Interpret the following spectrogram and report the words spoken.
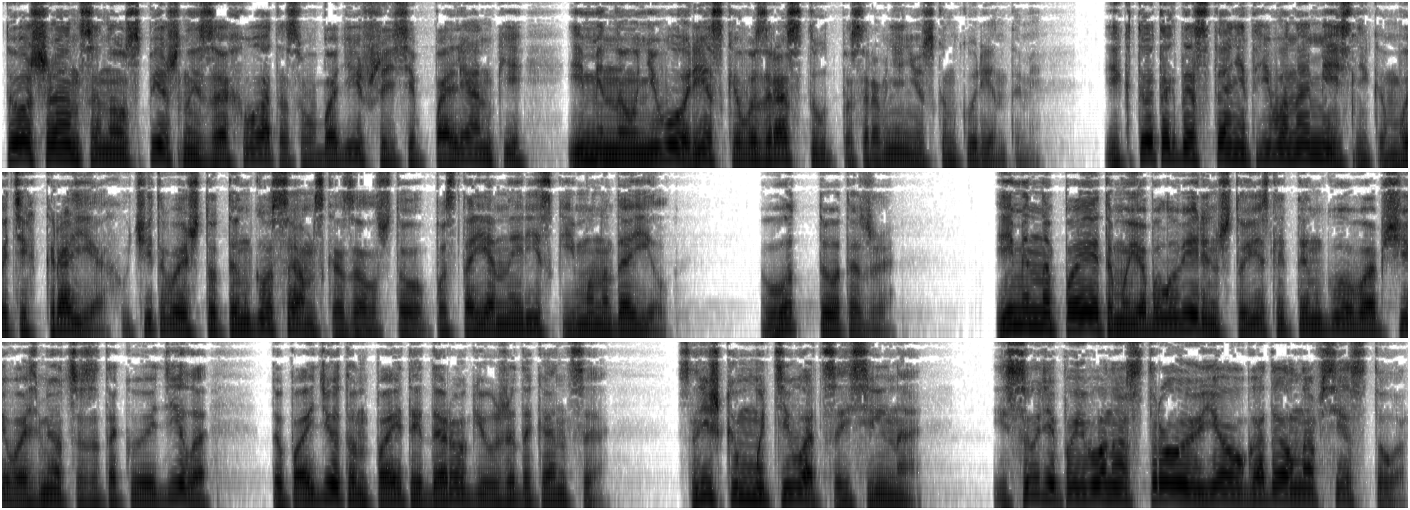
то шансы на успешный захват освободившейся полянки именно у него резко возрастут по сравнению с конкурентами. И кто тогда станет его наместником в этих краях, учитывая, что Тенго сам сказал, что постоянный риск ему надоел? Вот то-то же. Именно поэтому я был уверен, что если Тенго вообще возьмется за такое дело, то пойдет он по этой дороге уже до конца. Слишком мотивация сильна. И, судя по его настрою, я угадал на все сто.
